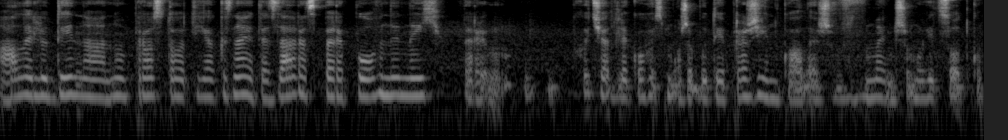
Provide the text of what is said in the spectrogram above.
Але людина, ну просто, от як знаєте, зараз переповнений, хоча для когось може бути і про жінку, але ж в меншому відсотку.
